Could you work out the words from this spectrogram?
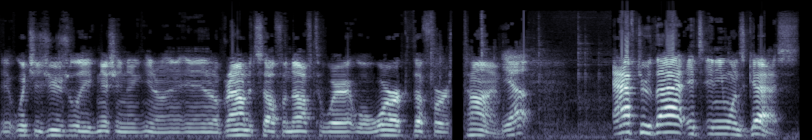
it, which is usually ignition, you know, and, and it'll ground itself enough to where it will work the first time. Yeah. After that, it's anyone's guess.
